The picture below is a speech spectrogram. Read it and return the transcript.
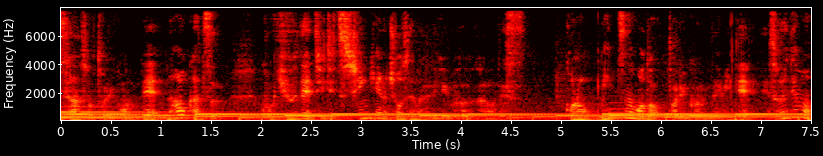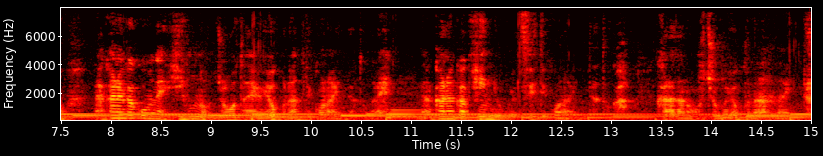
酸素を取り込んでなおかつ呼吸で自律神経の調整までできることが可能です。この3つのことを取り組んでみてそれでもなかなかこうね皮膚の状態が良くなってこないんだとかねなかなか筋力がついてこないんだとか体の不調が良くならないんだ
